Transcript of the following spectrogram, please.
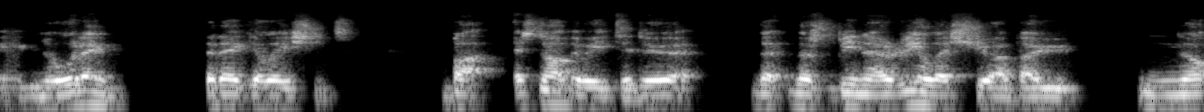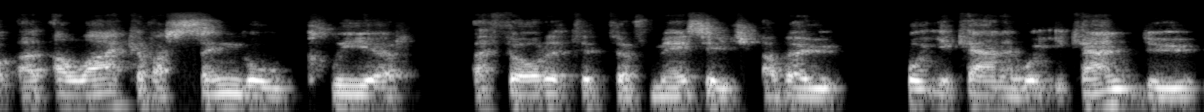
ignoring the regulations. But it's not the way to do it. There's been a real issue about not a, lack of a single clear authoritative message about what you can and what you can't do,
